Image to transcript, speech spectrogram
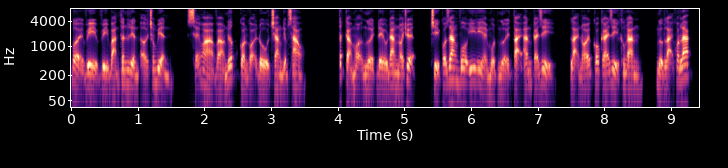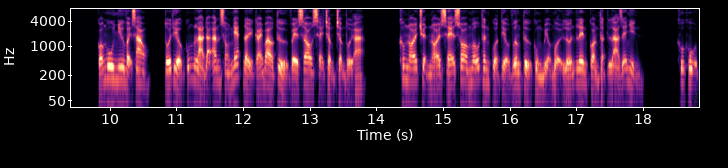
bởi vì vì bản thân liền ở trong biển, sẽ hòa vào nước còn gọi đồ trang điểm sao. Tất cả mọi người đều đang nói chuyện chỉ có giang vô ý ỉa một người tại ăn cái gì, lại nói có cái gì không ăn, ngược lại khoác lác. Có ngu như vậy sao? Tối thiểu cũng là đã ăn xong nhét đầy cái bao tử về sau sẽ chậm chậm thổi a. Không nói chuyện nói xé so mẫu thân của tiểu vương tử cùng biểu mội lớn lên còn thật là dễ nhìn. Khu khu,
